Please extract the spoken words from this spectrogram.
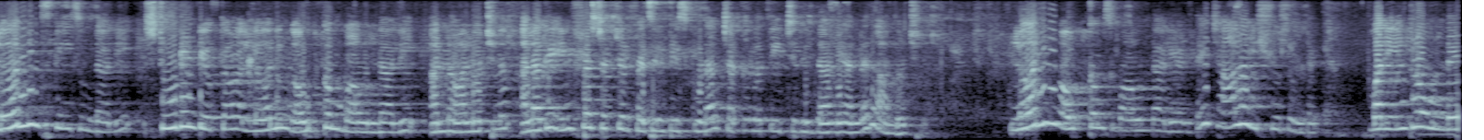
లెర్నింగ్ స్కిల్స్ ఉండాలి స్టూడెంట్ యొక్క లెర్నింగ్ అవుట్కమ్ బాగుండాలి అన్న ఆలోచన అలాగే ఇన్ఫ్రాస్ట్రక్చర్ ఫెసిలిటీస్ కూడా చక్కగా తీర్చిదిద్దాలి అన్నది ఆలోచన. లెర్నింగ్ అవుట్కమ్స్ బాగుండాలి అంటే చాలా ఇష్యూస్ ఉంటాయి. మన ఇంట్లో ఉండే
